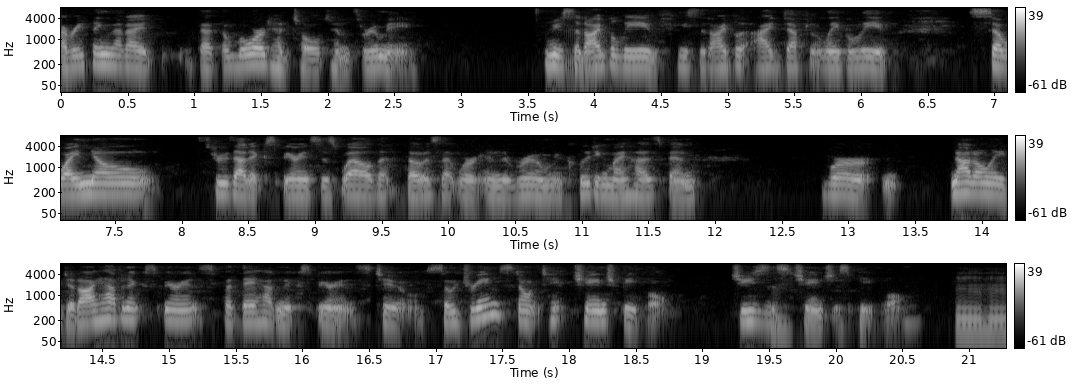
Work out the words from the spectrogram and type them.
everything that i that the lord had told him through me and he said i believe he said i, I definitely believe. So i know through that experience as well that those that were in the room including my husband were not only did i have an experience but they had an experience too. So dreams don't ta change people. Jesus changes people. Mm-hmm.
